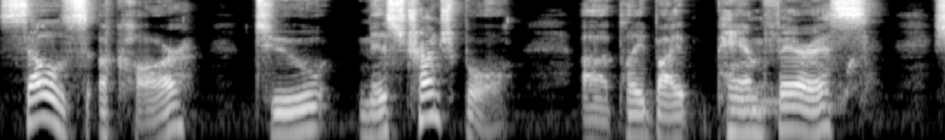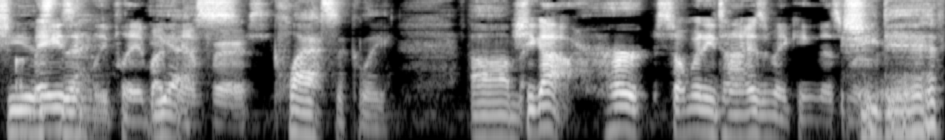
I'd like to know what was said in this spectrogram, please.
sells a car to Miss Trunchbull, uh, played by Pam Ferris. She Amazingly is the, played by yes, Pam Ferris. classically. Um, She got hurt so many times making this movie. she did.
